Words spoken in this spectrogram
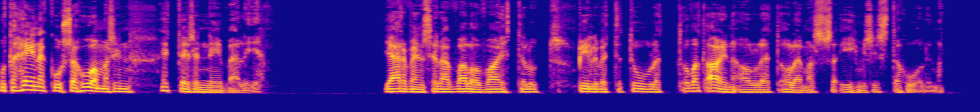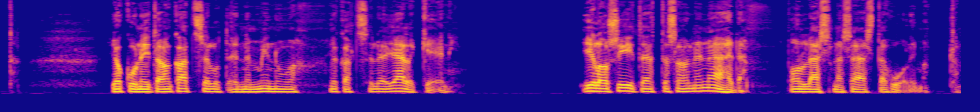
Mutta heinäkuussa huomasin, ettei sen niin väliä. Järvenselän valovaihtelut, pilvet ja tuulet ovat aina olleet olemassa ihmisistä huolimatta. Joku niitä on katsellut ennen minua ja katselee jälkeeni. Ilo siitä, että saan ne nähdä – on läsnä säästä huolimatta.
